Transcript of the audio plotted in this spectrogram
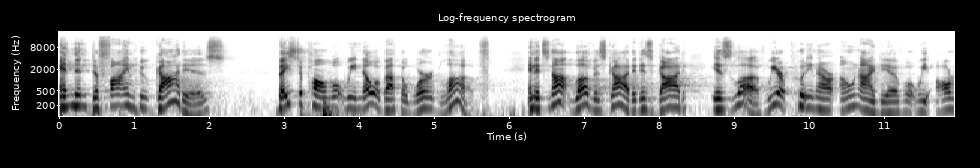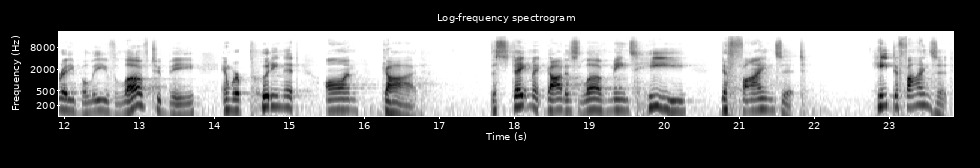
and then define who God is based upon what we know about the word love. And it's not love is God; it is God is love. We are putting our own idea of what we already believe love to be, and we're putting it on God. The statement God is love means He defines it. He defines it.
